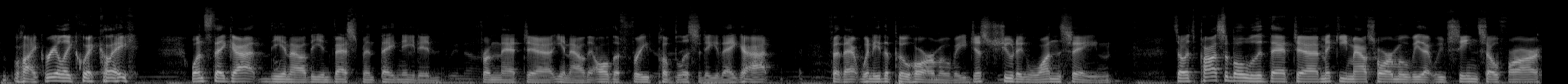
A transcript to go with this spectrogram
like really quickly once they got, you know, the investment they needed from that, uh, you know, the, all the free publicity they got for that Winnie the Pooh horror movie, just shooting one scene. So it's possible with that uh, Mickey Mouse horror movie that we've seen so far,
